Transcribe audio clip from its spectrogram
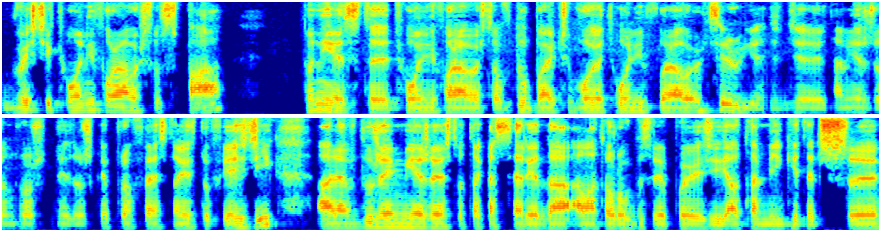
wyścig 24 Hours to Spa to nie jest 24 e, Hours of Dubai, czy w ogóle 24 Hour Series, gdzie tam jeżdżą troszkę, troszkę profesjonalistów jeździ, ale w dużej mierze jest to taka seria dla amatorów, by sobie pojeździli autami GT3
